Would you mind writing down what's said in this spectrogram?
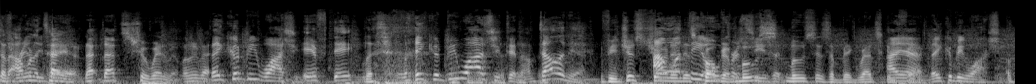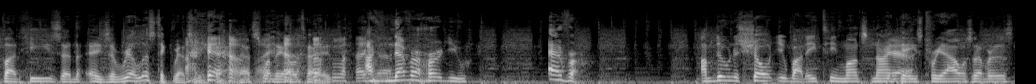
Listen, I'm really going to tell bad. you that that's true. Wait a minute. Let me. Back. They could be Washington. if they listen, They could be Washington. I'm telling you. if you just I joined in this the program, Moose season. Moose is a big Redskin I fan. They could be Washington. but he's an he's a realistic Redskin fan. am, That's one thing I'll tell you. I I've never heard you ever. I'm doing a show with you about 18 months, nine Yeah. days, three hours, whatever it is.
